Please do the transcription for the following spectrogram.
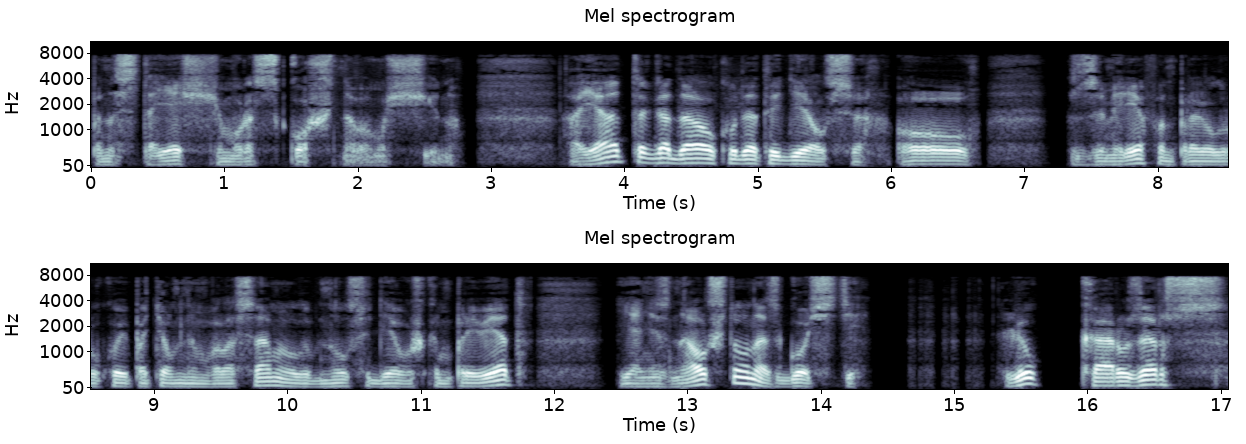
По-настоящему роскошного мужчину. А я-то гадал, куда ты делся. О, замерев, он провел рукой по темным волосам и улыбнулся девушкам. «Привет! Я не знал, что у нас гости. Люк Карузерс,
